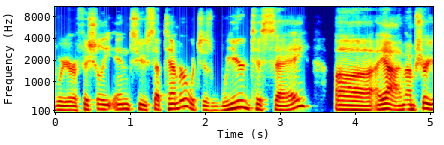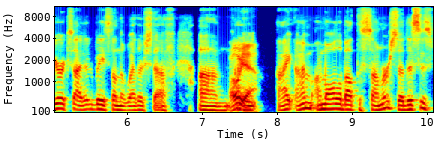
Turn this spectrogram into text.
We're officially into September, which is weird to say. Uh, yeah, I'm, I'm sure you're excited based on the weather stuff. Um, Oh, I- yeah. I, I'm I'm all about the summer, so this is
